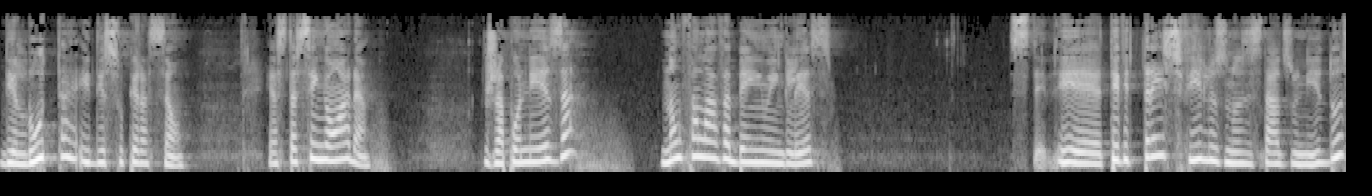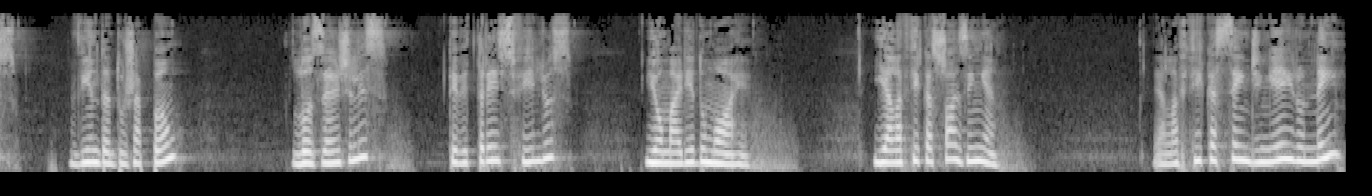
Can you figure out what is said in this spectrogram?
de luta e de superação. Esta senhora japonesa não falava bem o inglês, é, teve três filhos nos Estados Unidos, vinda do Japão, Los Angeles, teve três filhos e o marido morre. E ela fica sozinha. Ela fica sem dinheiro nem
